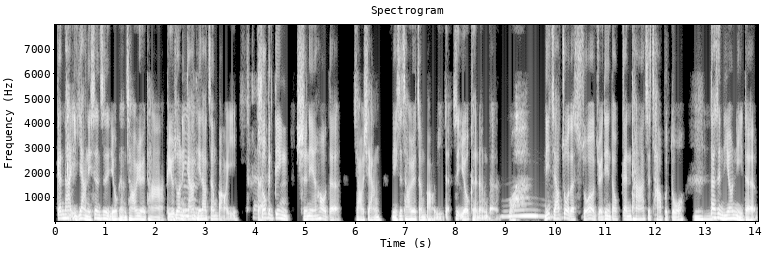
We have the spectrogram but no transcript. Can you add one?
跟他一样，你甚至有可能超越他。比如说你刚刚提到曾宝仪，嗯，说不定十年后的小翔，你是超越曾宝仪的，是有可能的。哇，你只要做的所有决定都跟他是差不多，嗯，但是你有你的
